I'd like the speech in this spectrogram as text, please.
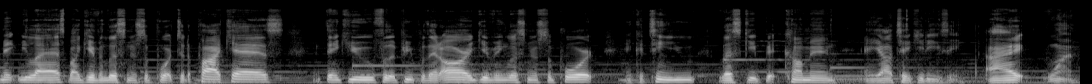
make me last by giving listener support to the podcast. And thank you for the people that are giving listener support and continue. Let's keep it coming and y'all take it easy. All right, one.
